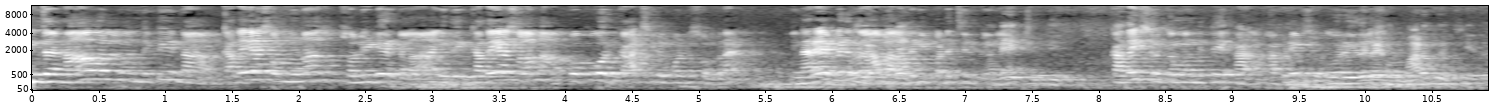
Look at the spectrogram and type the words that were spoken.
இந்த நாவல் வந்துட்டு நான் கதையாக சொல்லணும்னா சொல்லிகிட்டே இருக்கலாம். இது கதையாக சொல்லாமல் அப்பப்போ ஒரு காட்சிகள் மட்டும் சொல்கிறேன் நிறைய பேர் நாவல் ஆல்ரெடி படிச்சிருக்கீங்க. கதையை சொல்லி. கதை சுருக்கம் வந்துட்டு அப்படியே ஒரு இதுல மறந்துச்சு இது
